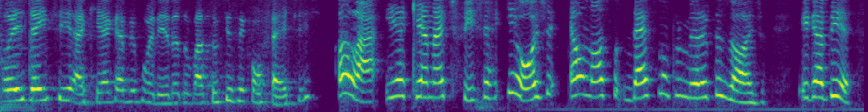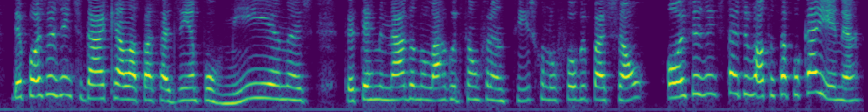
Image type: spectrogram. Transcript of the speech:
Oi, gente, aqui é a Gabi Moreira do Batuques e Confetes. Olá, e aqui é a Nath Fischer e hoje é o nosso 11 episódio. E Gabi, depois da gente dar aquela passadinha por Minas, ter terminado no Largo de São Francisco, no Fogo e Paixão, hoje a gente está de volta a Sapucaí, né?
